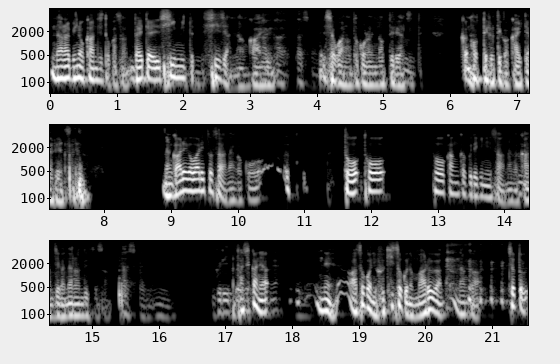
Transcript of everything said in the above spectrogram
並びの漢字とかさ、大体詩みたうん詩じゃん。なんかああいうはいはい。書画のところに載ってるやつって。か載ってるっていうか書いてあるやつでさ。なんかあれが割とさ、なんかこう、等、等、等間隔的にさ、なんか漢字が並んでてさ、確かに。うん、グリッド、確かにね。うんねあそこに不規則な丸が、なんか、ちょっと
